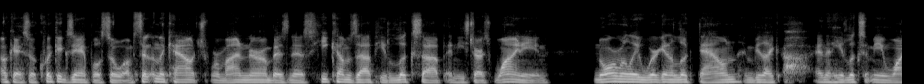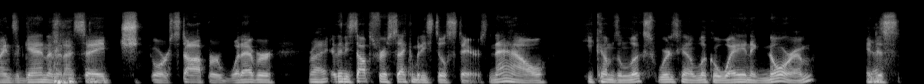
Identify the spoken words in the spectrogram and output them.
Okay. So, quick example. So, I'm sitting on the couch, we're minding our own business. He comes up, he looks up, and he starts whining. Normally, we're going to look down and be like, oh, and then he looks at me and whines again. And then I say, or stop or whatever. Right. And then he stops for a second, but he still stares. Now he comes and looks. We're just going to look away and ignore him and yes. just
